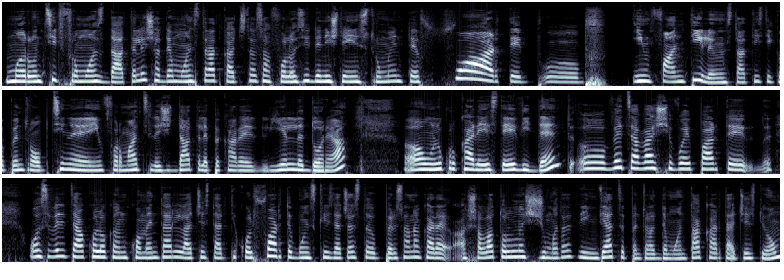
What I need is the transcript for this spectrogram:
mărunțit frumos datele și a demonstrat că acesta s-a folosit de niște instrumente foarte uh, infantile în statistică pentru a obține informațiile și datele pe care el le dorea. Uh, un lucru care este evident. Uh, veți avea și voi parte, o să vedeți acolo că în comentariile la acest articol foarte bun scris de această persoană care și-a luat o lună și jumătate din viață pentru a demonta cartea acestui om.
